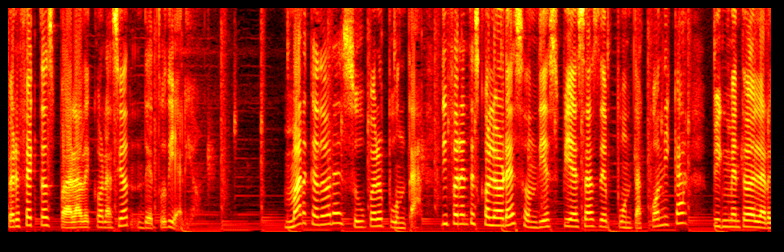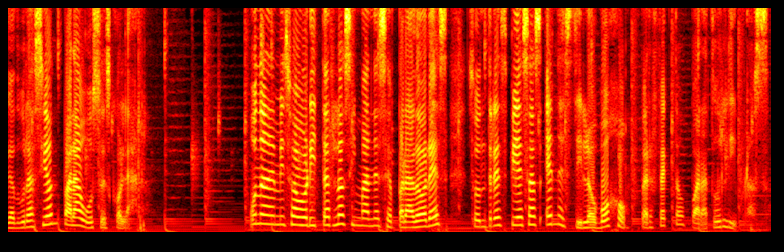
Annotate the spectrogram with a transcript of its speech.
perfectos para la decoración de tu diario. Marcadores super punta. Diferentes colores son 10 piezas de punta cónica, pigmento de larga duración para uso escolar. Una de mis favoritas, los imanes separadores, son tres piezas en estilo bojo, perfecto para tus libros.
